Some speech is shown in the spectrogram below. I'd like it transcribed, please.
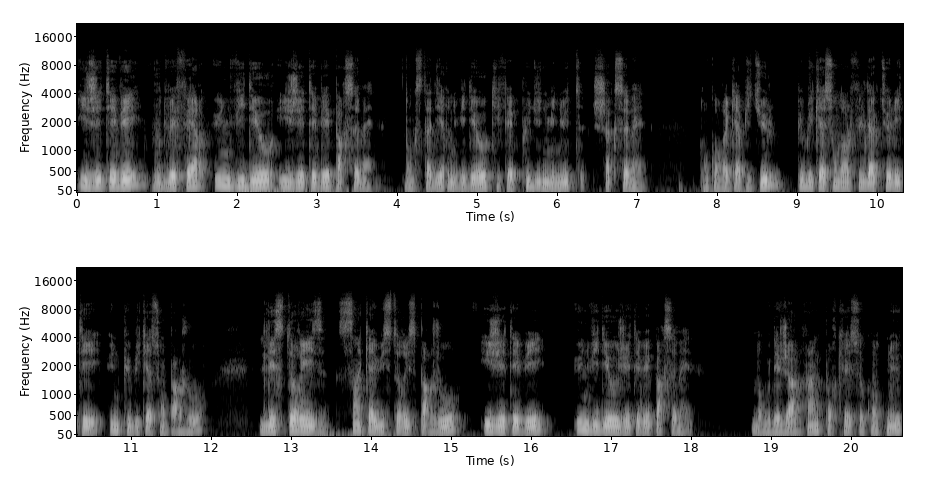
IGTV, vous devez faire une vidéo IGTV par semaine. Donc c'est-à-dire une vidéo qui fait plus d'une minute chaque semaine. Donc on récapitule, publication dans le fil d'actualité, une publication par jour les stories, 5 à 8 stories par jour, IGTV, une vidéo IGTV par semaine. Donc déjà, rien que pour créer ce contenu,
